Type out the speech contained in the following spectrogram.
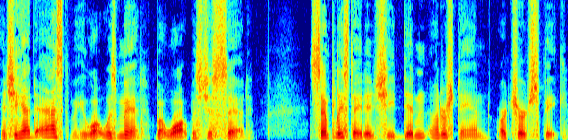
and she had to ask me what was meant but what was just said. Simply stated, she didn't understand our church speak.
